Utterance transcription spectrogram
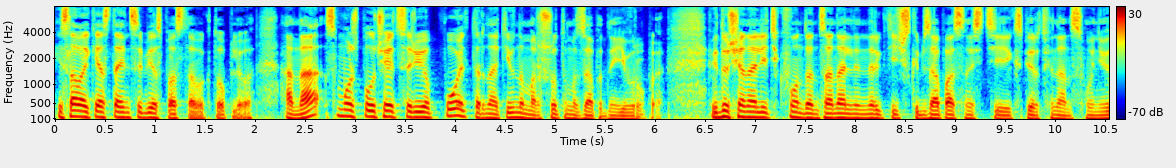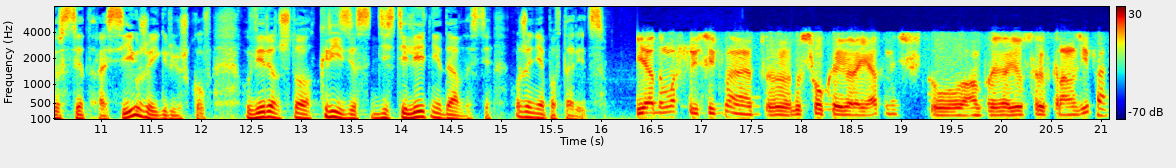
и Словакия останется без поставок топлива, она сможет получать сырье по альтернативным маршрутам из Западной Европы. Ведущий аналитик Фонда национальной энергетической безопасности и эксперт финансового университета России уже Игорь Юшков уверен, что кризис десятилетней давности уже не повторится. Я думаю, что действительно это высокая вероятность, что произойдет срыв транзита.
